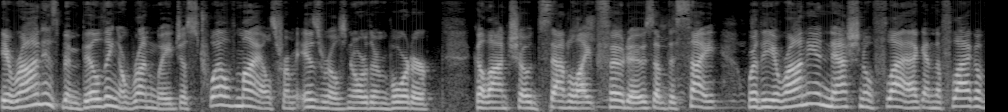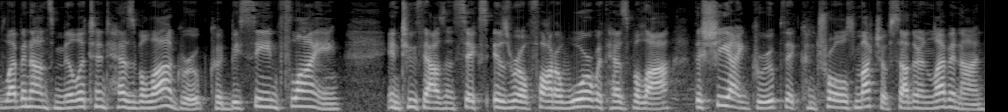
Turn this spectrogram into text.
Iran has been building a runway just 12 miles from Israel's northern border. Gallant showed satellite photos of the site where the Iranian national flag and the flag of Lebanon's militant Hezbollah group could be seen flying. In 2006, Israel fought a war with Hezbollah, the Shiite group that controls much of southern Lebanon.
